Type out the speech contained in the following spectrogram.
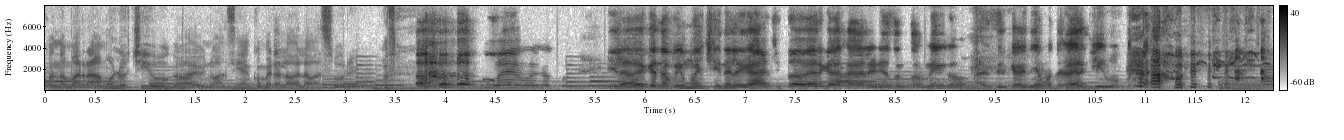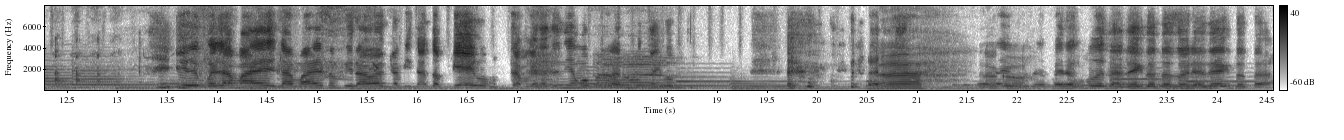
cuando amarrábamos los chivos, caballo, y nos hacían comer al lado de la basura? Y la vez que nos fuimos en China Elegante y toda verga a Galería Santo Domingo a decir que veníamos de Berkeley. puta. y después la madre, la madre nos miraba caminando a pie, porque no teníamos para la ruta. Ah, loco. Pero puta, anécdota sobre anécdota.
